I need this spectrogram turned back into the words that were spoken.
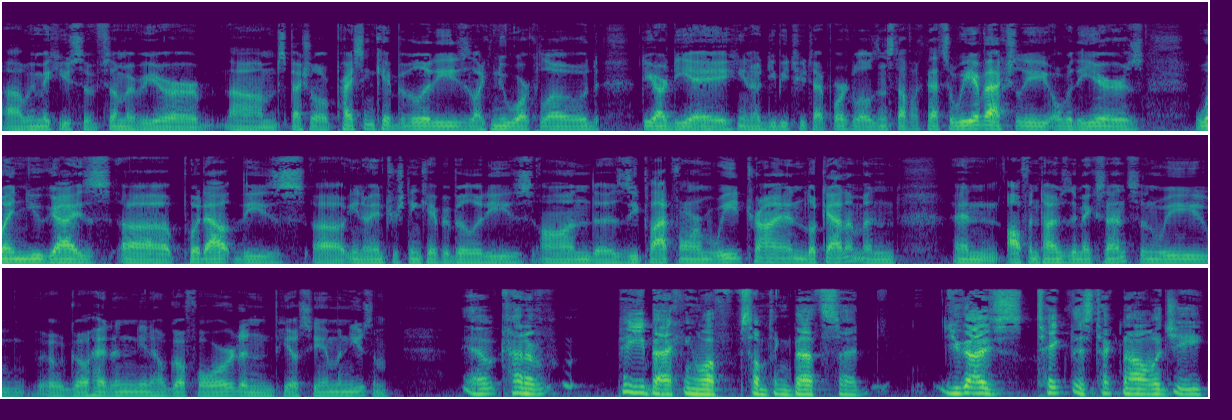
Uh, we make use of some of your um, special pricing capabilities, like new workload, DRDA, you know, DB2 type workloads and stuff like that. So we have actually, over the years, when you guys uh, put out these, uh, you know, interesting capabilities on the Z platform, we try and look at them and and oftentimes they make sense, and we go ahead and you know go forward and POC them and use them. You know, kind of piggybacking off something Beth said, you guys take this technology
